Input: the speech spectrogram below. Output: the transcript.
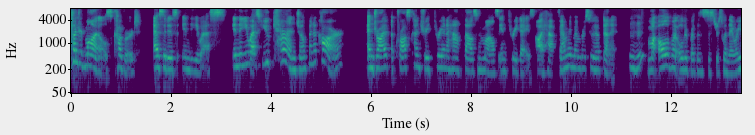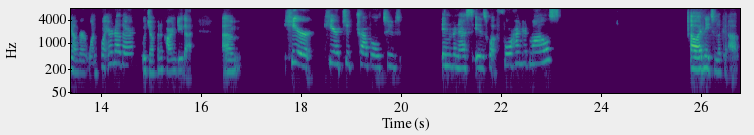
100 miles covered as it is in the US. In the US, you can jump in a car and drive across country three and a half thousand miles in three days. I have family members who have done it. Mm-hmm. My, all of my older brothers and sisters, when they were younger, at one point or another, would jump in a car and do that. Um, here, here to travel to Inverness is what 400 miles. Oh, I'd need to look it up.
